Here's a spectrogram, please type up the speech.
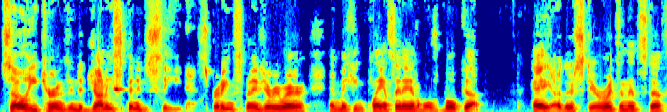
So he turns into Johnny Spinach Seed, spreading spinach everywhere and making plants and animals bulk up. Hey, are there steroids in that stuff?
